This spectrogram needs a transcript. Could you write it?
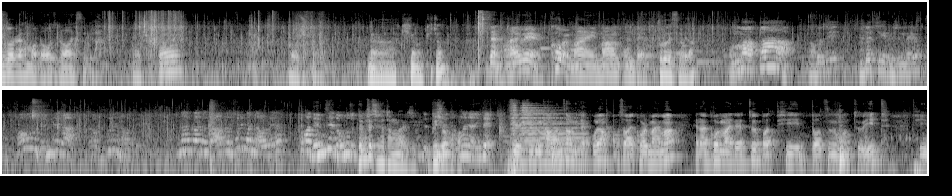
이거를 한번 넣어주도록 하겠습니다. 넣어주고 넣어주고 야 기가 막히죠? Then I will call my mom and dad. 부르겠습니다. 엄마, 아빠, 아버지, 부대찌개 드실래요? 어우 냄새가 어, 소리 나 지난번도 나와서 소리만 나올래요? 아 냄새 너무 좋다. 냄새 진짜 장난 아니지? 비주얼 봐봐. 장난이 아닌데. 네, 지금 다 완성이 됐고요. So I called my mom and I called my dad too, but he doesn't want to eat. He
